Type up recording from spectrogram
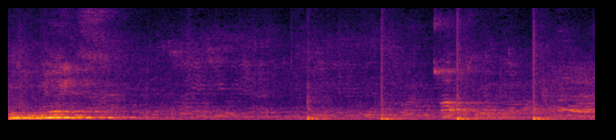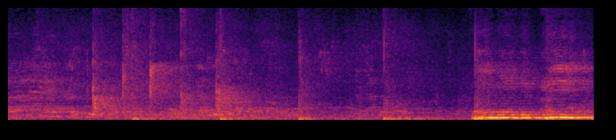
Two points. Final the team.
